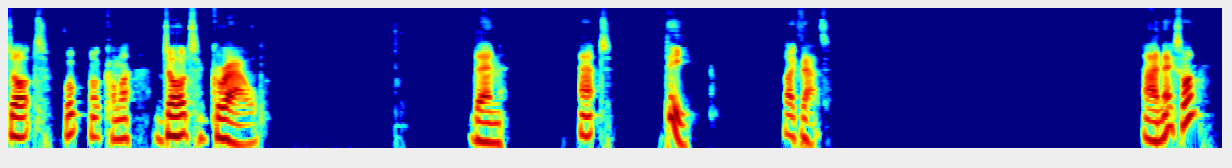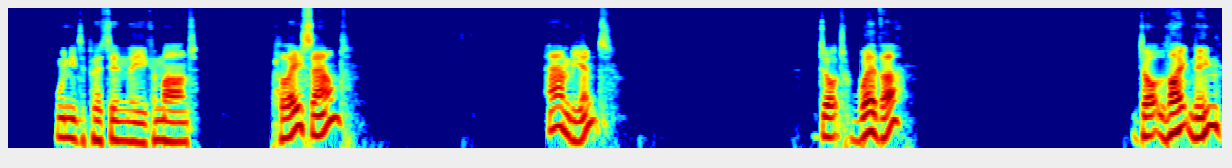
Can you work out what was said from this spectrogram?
dot, whoop, not comma, dot growl. Then at p, like that. And next one, we need to put in the command play sound, ambient, dot weather, dot lightning.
